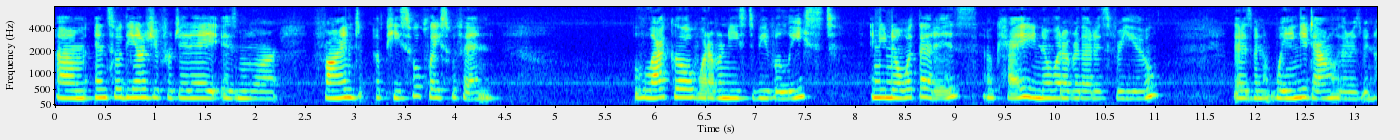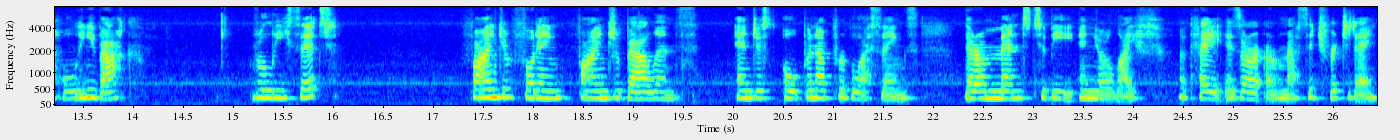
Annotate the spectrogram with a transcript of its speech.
um, and so the energy for today is more find a peaceful place within let go of whatever needs to be released and you know what that is okay you know whatever that is for you that has been weighing you down that has been holding you back release it find your footing find your balance and just open up for blessings that are meant to be in your life, okay, is our, our message for today.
